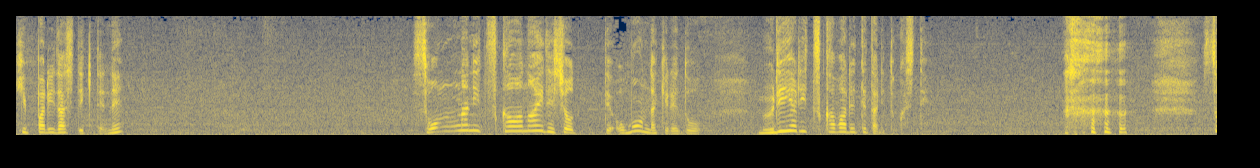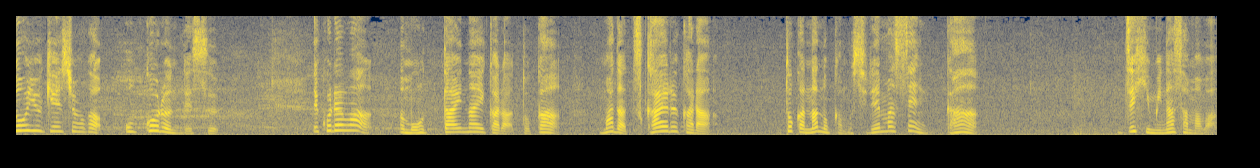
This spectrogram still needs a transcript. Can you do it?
引っ張り出してきてねそんなに使わないでしょって思うんだけれど無理やり使われてたりとかして。そういう現象が起こるんです。でこれはもったいないからとかまだ使えるからとかなのかもしれませんがぜひ皆様は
